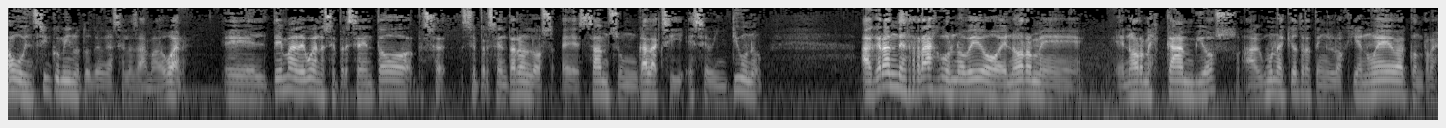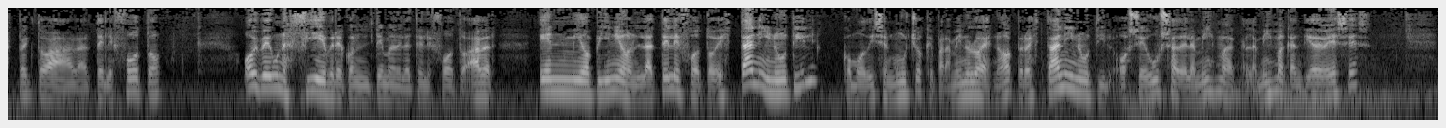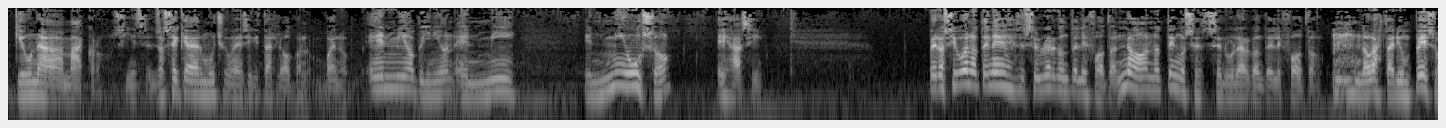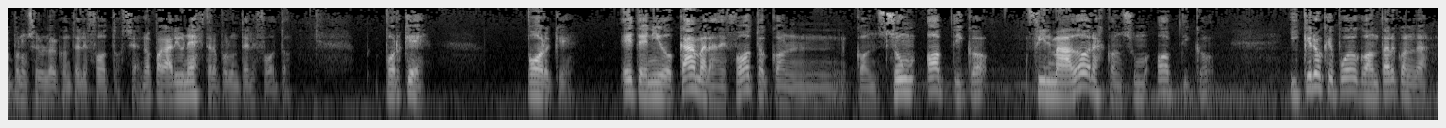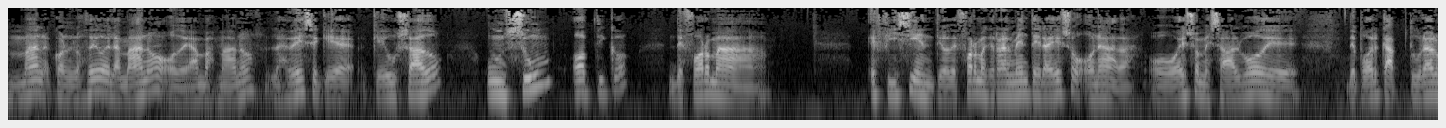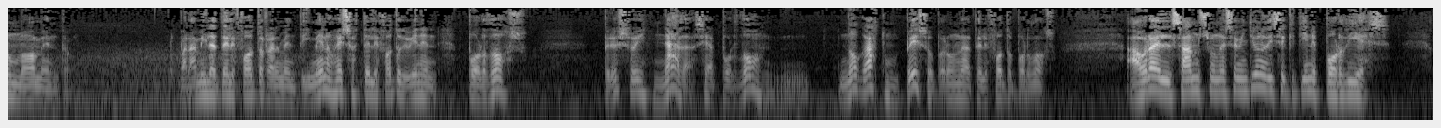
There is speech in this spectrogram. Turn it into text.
oh, en 5 minutos tengo que hacer la llamada. Bueno, el tema de, bueno, se presentó, se, presentaron los eh, Samsung Galaxy S21. A grandes rasgos no veo enorme enormes cambios, alguna que otra tecnología nueva con respecto a la telefoto. Hoy veo una fiebre con el tema de la telefoto. A ver, en mi opinión, la telefoto es tan inútil, como dicen muchos, que para mí no lo es, ¿no? Pero es tan inútil o se usa de la misma, la misma cantidad de veces que una macro. Yo sé que va a muchos que me dicen que estás loco. Bueno, en mi opinión, en mi, en mi uso, es así. Pero si vos no tenés celular con telefoto, no, no tengo celular con telefoto. No gastaría un peso por un celular con telefoto, o sea, no pagaría un extra por un telefoto. ¿Por qué? Porque he tenido cámaras de foto con, zoom óptico, filmadoras con zoom óptico, y creo que puedo contar con, las los dedos de la mano o de ambas manos las veces que, que he usado un zoom óptico de forma eficiente o de forma que realmente era eso o nada, o eso me salvó de, de poder capturar un momento. Para mí la telefoto realmente, y menos esas telefotos que vienen por dos, pero eso es nada, o sea, por dos, no gasto un peso por una telefoto por dos. Ahora el Samsung S21 dice que tiene por 10,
